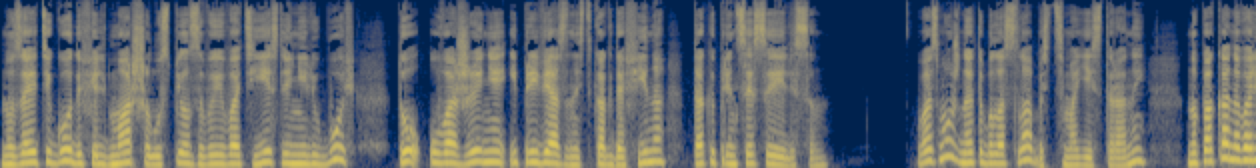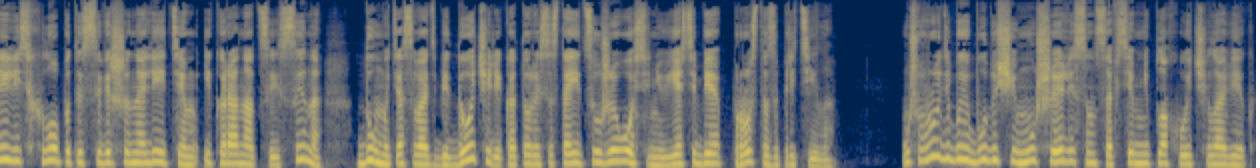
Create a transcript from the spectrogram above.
но за эти годы фельдмаршал успел завоевать, если не любовь, то уважение и привязанность как дофина, так и принцессы Элисон. Возможно, это была слабость с моей стороны, но пока навалились хлопоты с совершеннолетием и коронацией сына, думать о свадьбе дочери, которая состоится уже осенью, я себе просто запретила. Уж вроде бы и будущий муж Эллисон совсем неплохой человек.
